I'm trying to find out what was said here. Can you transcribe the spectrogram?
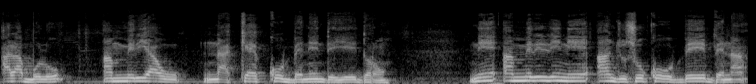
ala bolo an miiriyaw na kɛ ko bɛnnen de ye dɔrɔn ni an miirili ni an dusu kow bɛ bɛnna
